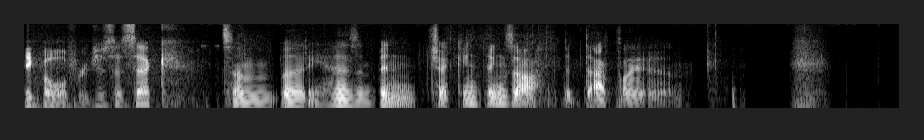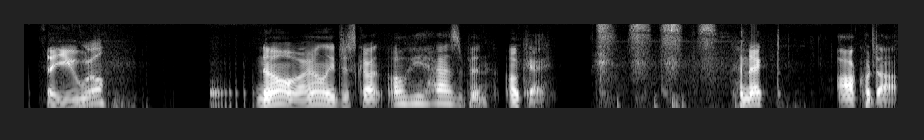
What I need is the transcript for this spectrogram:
Take bubble for just a sec. Somebody hasn't been checking things off the dive plan. Is that you, Will? No, I only just got, oh, he has been. Okay. Connect Aquadopp.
